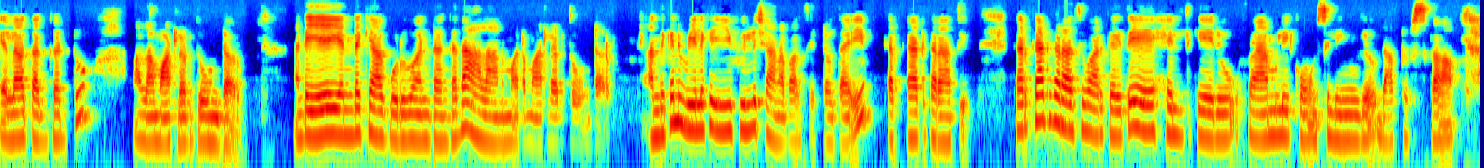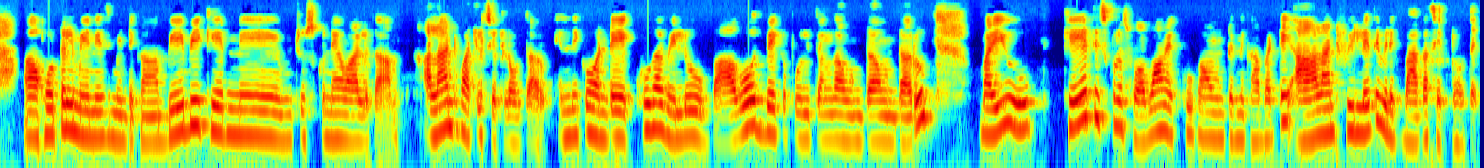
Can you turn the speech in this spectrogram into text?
ఎలా తగ్గట్టు అలా మాట్లాడుతూ ఉంటారు. అంటే ఏ ఎండకి ఆ గొడుగు అంటాం కదా అలా అనమాట మాట్లాడుతూ ఉంటారు. అందుకని వీళ్ళకి ఈ ఫీల్డ్ చాలా బాగా సెట్ అవుతాయి. కర్కాటక రాశి. కర్కాటక రాశి వారికి అయితే హెల్త్ కేరు ఫ్యామిలీ కౌన్సిలింగ్ డాక్టర్స్గా హోటల్ మేనేజ్మెంట్గా బేబీ కేర్ని చూసుకునే వాళ్ళుగా అలాంటి వాటిలో సెటిల్ అవుతారు. ఎందుకు అంటే ఎక్కువగా వీళ్ళు భావోద్వేగపూరితంగా ఉంటా ఉంటారు. మరియు కేర్ తీసుకునే స్వభావం ఎక్కువగా ఉంటుంది కాబట్టి అలాంటి ఫీల్డ్ అయితే వీళ్ళకి బాగా సెట్ అవుతాయి.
